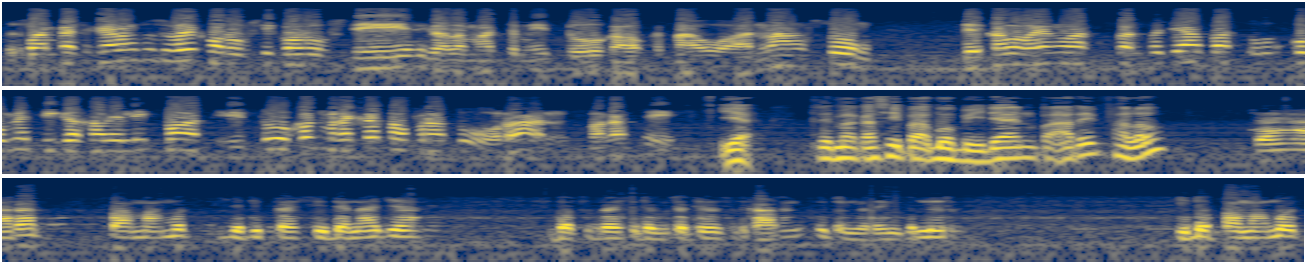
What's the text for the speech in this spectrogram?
Sampai sekarang tuh sebenarnya korupsi-korupsi, segala macam itu. Kalau ketahuan, langsung. Ya, kalau yang melakukan pejabat, hukumnya tiga kali lipat. Itu kan mereka tahu peraturan. Makasih. Ya, terima kasih Pak Bobi. Dan Pak Arief, halo? Saya harap Pak Mahmud jadi presiden aja. Sebab presiden-presiden sekarang itu dengar yang benar. Hidup Pak Mahmud.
